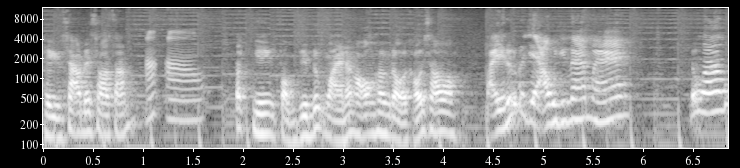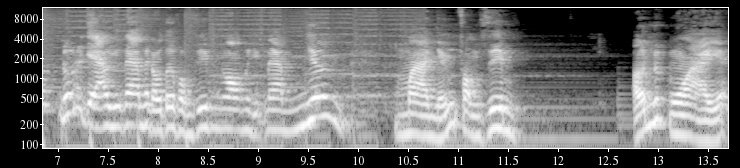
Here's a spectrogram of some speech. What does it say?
thì sao để so sánh? Uh-oh. tất nhiên phòng gym nước ngoài nó ngon hơn rồi khỏi so. Tại vì nước nó giàu Việt Nam mà. Đúng không? Nước nó giàu Việt Nam thì đầu tư phòng gym ngon hơn Việt Nam. Nhưng mà những phòng gym ở nước ngoài á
